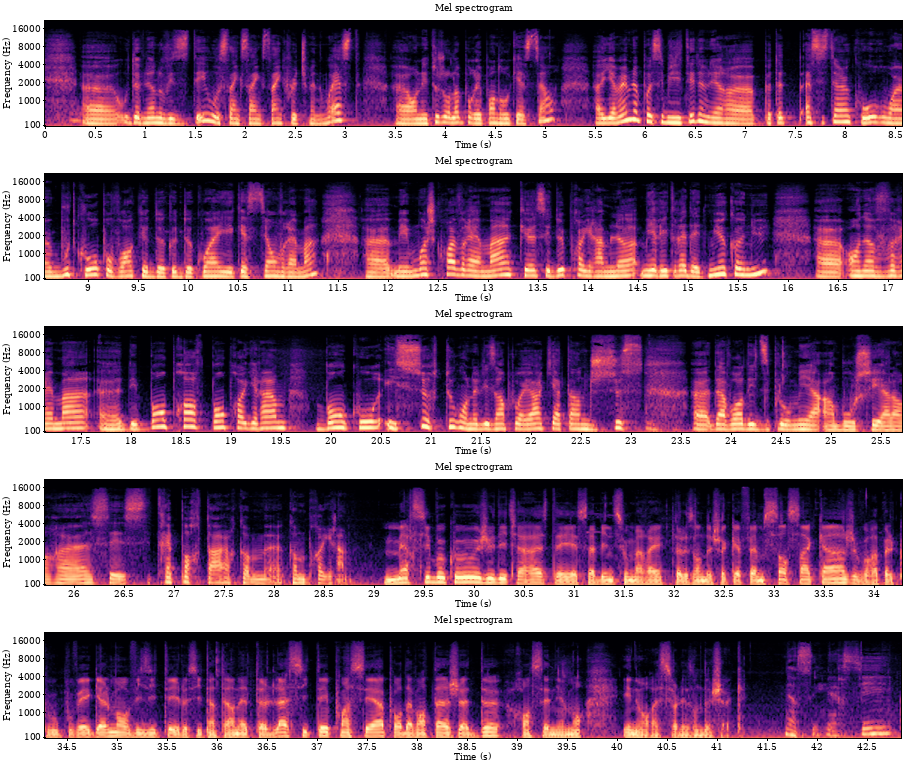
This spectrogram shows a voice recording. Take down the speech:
ou de venir nous visiter au 555 Richmond West. on est toujours là pour répondre aux questions. il y a même la possibilité de venir peut-être assister à un cours ou à un bout de cours pour voir que de, de quoi il est question vraiment. mais moi, je crois vraiment que ces deux programmes-là mériteraient d'être mieux connus. on a vraiment des bons profs, bons programmes, bons cours et surtout, on a des emplois employeurs qui attendent juste euh, d'avoir des diplômés à embaucher. Alors, euh, c'est très porteur comme, euh, comme programme. Merci beaucoup, Judith Charest et Sabine Soumaré sur les ondes de choc FM 105.1. Je vous rappelle que vous pouvez également visiter le site internet lacité.ca pour davantage de renseignements. Et nous, on reste sur les ondes de choc. Merci. Merci.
